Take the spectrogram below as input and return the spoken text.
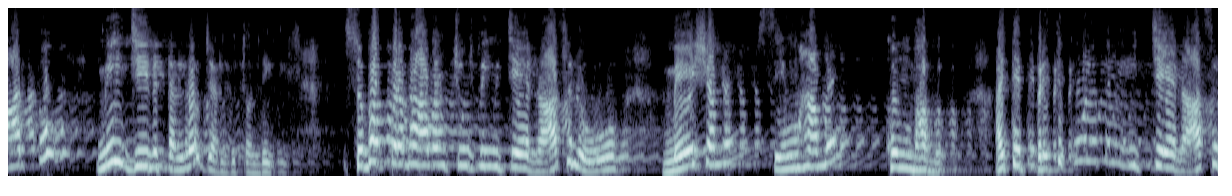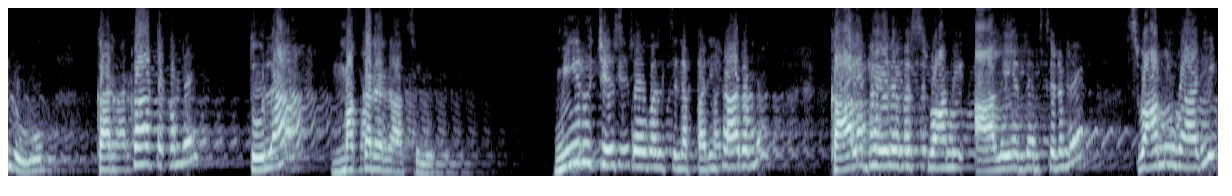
మార్పు మీ జీవితంలో జరుగుతుంది. శుభ ప్రభావం చూపించే రాసులు మేషము సింహము కుంభము. అయితే ప్రతికూలతలు ఇచ్చే రాసులు కర్కాటకము తుల మకర రాసులు. మీరు చేసుకోవలసిన పరిహారము కాలభైరవ స్వామి ఆలయ దర్శనము స్వామివారి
